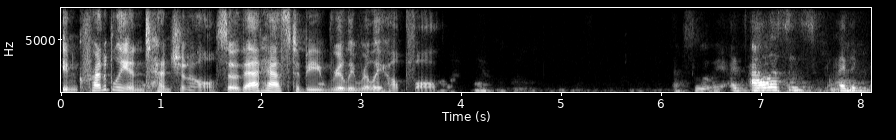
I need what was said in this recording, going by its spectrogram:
incredibly intentional. So that has to be really, really helpful. Absolutely. And Alice is, I think,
